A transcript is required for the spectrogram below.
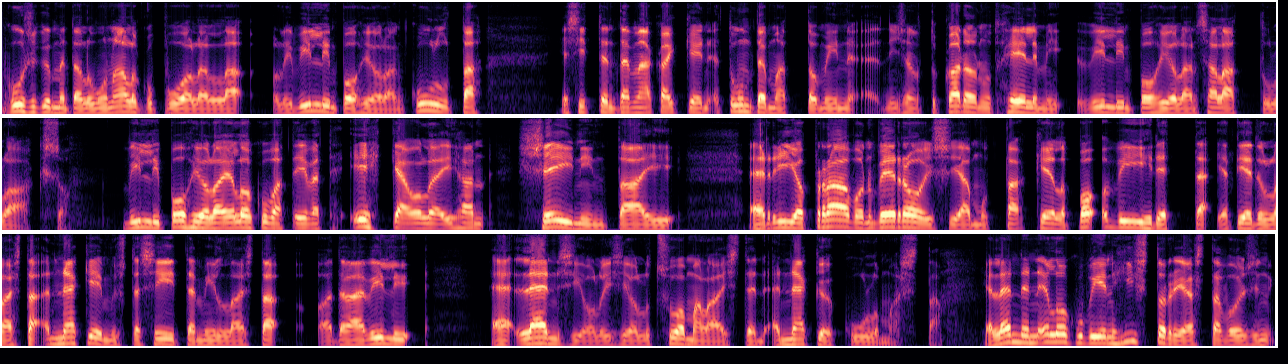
60-luvun alkupuolella, oli Villin Pohjolan kulta, ja sitten tämä kaikkein tuntemattomin niin sanottu kadonnut helmi, Villin Pohjolan salattu laakso. Villi Pohjola-elokuvat eivät ehkä ole ihan Shanein tai Rio Bravon veroisia, mutta kelpo viihdettä ja tietynlaista näkemystä siitä, millaista tämä Villi länsi olisi ollut suomalaisten näkökulmasta. Ja lännen elokuvien historiasta voisin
